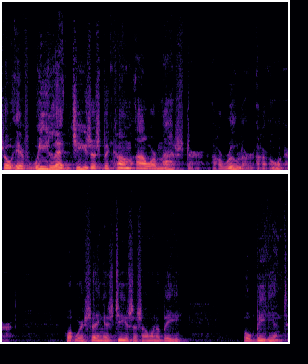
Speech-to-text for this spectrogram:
So if we let Jesus become our master, our ruler, our owner, what we're saying is, Jesus, I want to be obedient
